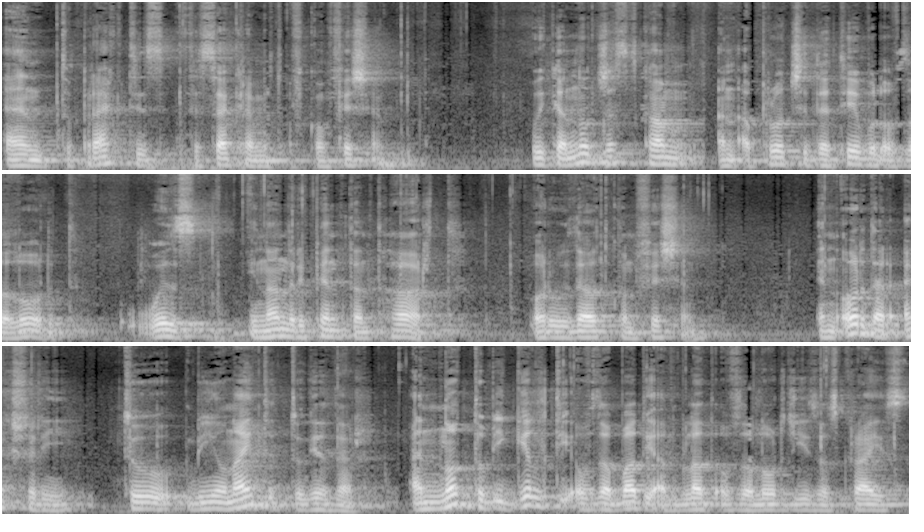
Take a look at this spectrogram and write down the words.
and to practice the sacrament of confession. We cannot just come and approach the table of the Lord with an unrepentant heart or without confession. In order actually to be united together and not to be guilty of the body and blood of the Lord Jesus Christ,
